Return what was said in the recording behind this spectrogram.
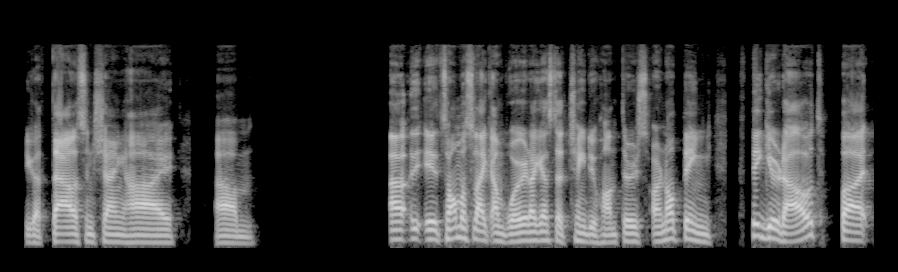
You got Dallas and Shanghai. Um, uh, it's almost like I'm worried, I guess, that Chengdu Hunters are not being figured out, but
